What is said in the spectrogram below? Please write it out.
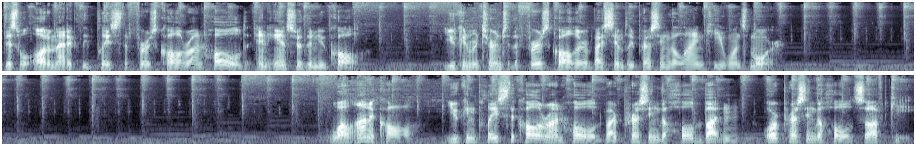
This will automatically place the first caller on hold and answer the new call. You can return to the first caller by simply pressing the line key once more. While on a call, you can place the caller on hold by pressing the hold button or pressing the hold soft key.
